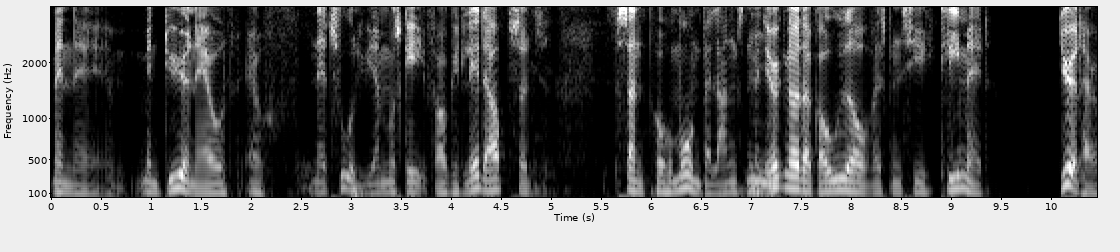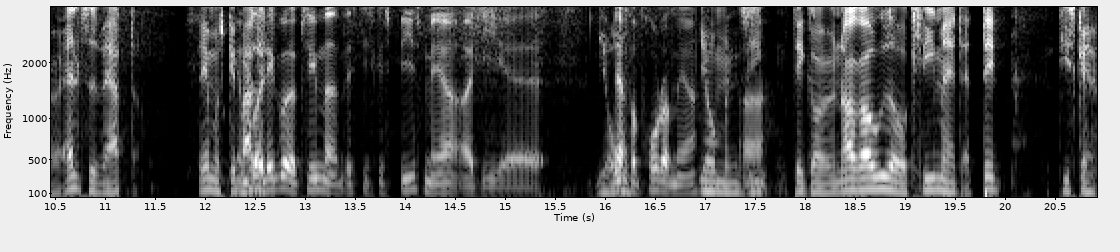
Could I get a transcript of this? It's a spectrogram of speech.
Men, øh, men dyrene er jo, er jo naturlige. Har måske fucket lidt op, så, sådan på hormonbalancen, mm. men det er jo ikke noget, der går ud over, hvad skal man sige, klimaet. Dyret har jo altid været der. Det er måske Jamen, bare går det lidt... ikke ud af klimaet, hvis de skal spise mere, og de øh, Jo, derfor prutter mere? jo, man kan Og- sige, det går jo nok også ud over klimaet, at det, de skal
